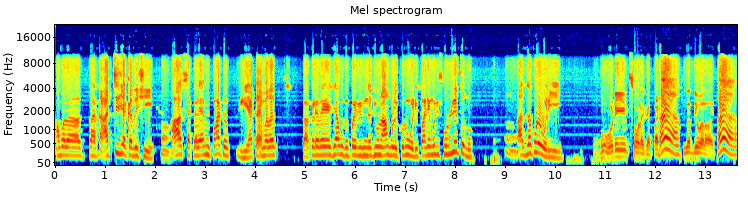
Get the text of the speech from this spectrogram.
आम्हाला आजची जी एकादशी. आहे, हा. आज सकाळी आम्ही पाठ या टायमाला काकड्याला यायच्या अगोदर पहिली नदीहून आंघोळी करून वडी पाण्यामध्ये सोडून येत होतो. हा. आज कुठे वडी. हो, होडी सोडायच्या हा. पाण्यात तिचा दिवा लावायचा. हा.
